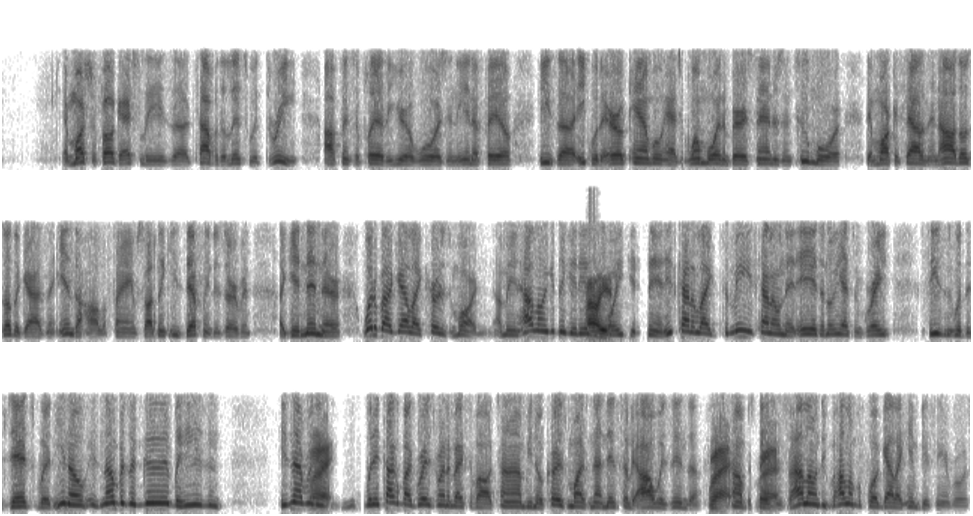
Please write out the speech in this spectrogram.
And Marshall Faulk actually is uh, top of the list with three Offensive Player of the Year awards in the NFL. He's uh, equal to Earl Campbell, has one more than Barry Sanders, and two more than Marcus Allen, and all those other guys are in the Hall of Fame. So I think he's definitely deserving of getting in there. What about a guy like Curtis Martin? I mean, how long do you think it is oh, before yeah. he gets in? He's kind of like to me, he's kind of on that edge. I know he had some great seasons with the Jets, but you know his numbers are good, but he isn't. He's not really. Right. When they talk about greatest running backs of all time, you know Curtis Martin's not necessarily always in the right. conversation. Right. So how long? Do, how long before a guy like him gets in, Royce?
